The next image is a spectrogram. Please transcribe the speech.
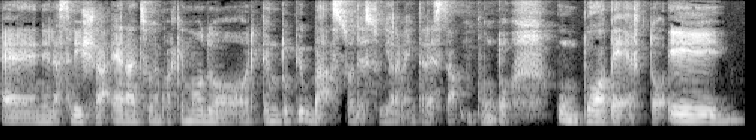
eh, nella striscia era insomma, in qualche modo ritenuto più basso, adesso chiaramente resta un punto un po' aperto. E Mm,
